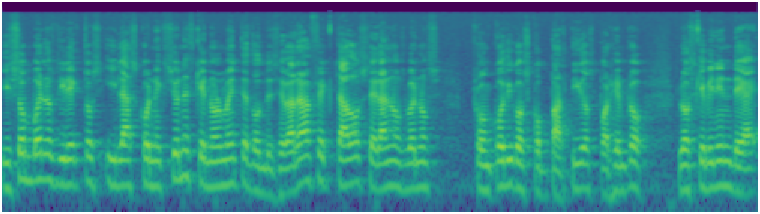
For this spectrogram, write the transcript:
y son vuelos directos y las conexiones que normalmente donde se verán afectados serán los vuelos con códigos compartidos, por ejemplo, los que vienen de,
